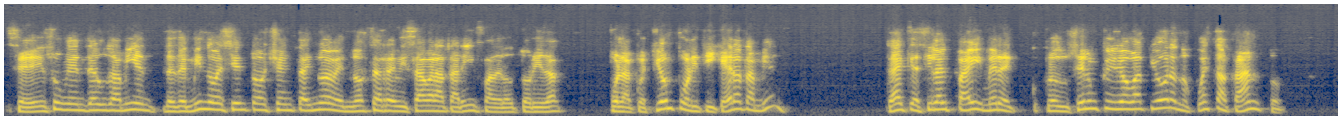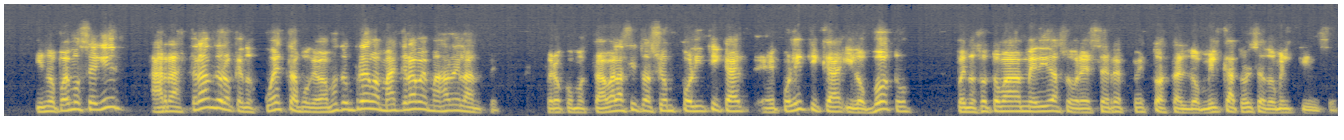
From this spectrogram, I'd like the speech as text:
se hizo un endeudamiento. Desde 1989 no se revisaba la tarifa de la autoridad por la cuestión politiquera también. O hay que decirle al país, mire, producir un kilovatio hora nos cuesta tanto y no podemos seguir arrastrando lo que nos cuesta porque vamos a un problema más grave más adelante. Pero como estaba la situación política, eh, política y los votos, pues nosotros tomábamos medidas sobre ese respecto hasta el 2014-2015.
